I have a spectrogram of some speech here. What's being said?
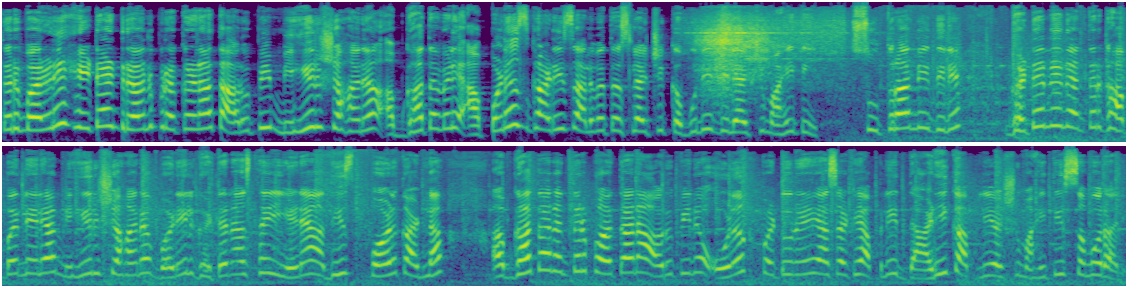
तर वरळी हिट अँड रन प्रकरणात आरोपी मिहीर शहानं अपघातावेळी आपणच गाडी चालवत असल्याची कबुली दिल्याची माहिती सूत्रांनी दिली. घटनेनंतर घाबरलेल्या मिहीर शहानं वडील घटनास्थळी येण्याआधीच पळ काढला. अपघातानंतर पळताना आरोपीनं ओळख पटू नये यासाठी आपली दाढी कापली अशी माहिती समोर आली.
